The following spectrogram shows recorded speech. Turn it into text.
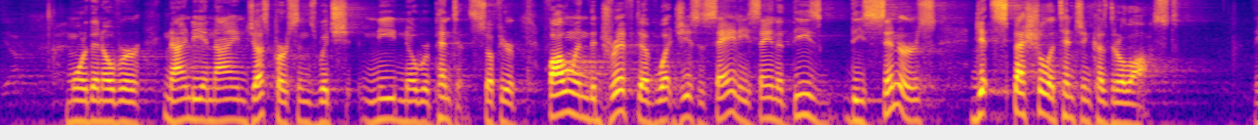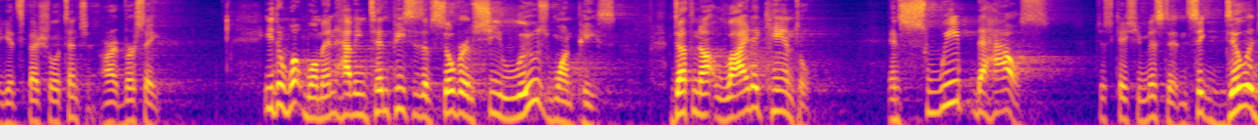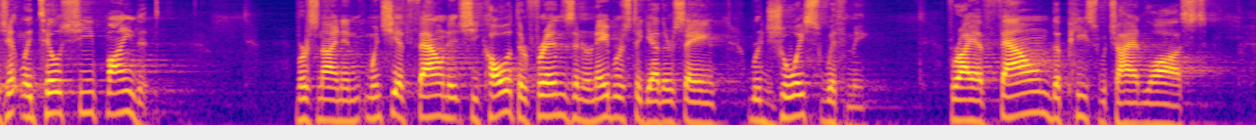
more than over 90 and nine just persons which need no repentance. So if you're following the drift of what Jesus is saying, he's saying that these, these sinners get special attention because they're lost. They get special attention. All right, verse 8. Either what woman, having ten pieces of silver, if she lose one piece, doth not light a candle and sweep the house, just in case you missed it, and seek diligently till she find it? Verse 9, and when she hath found it, she calleth her friends and her neighbors together, saying, Rejoice with me, for I have found the piece which I had lost.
